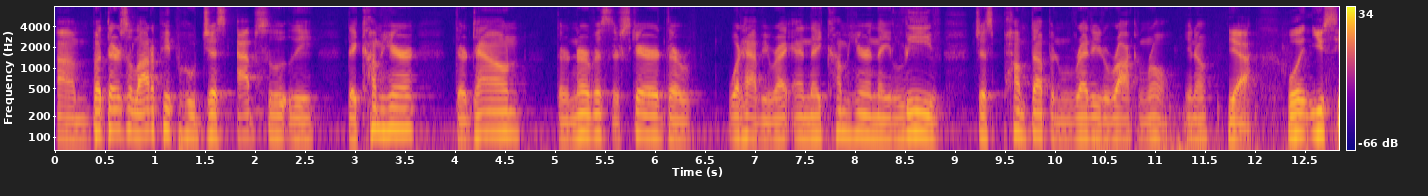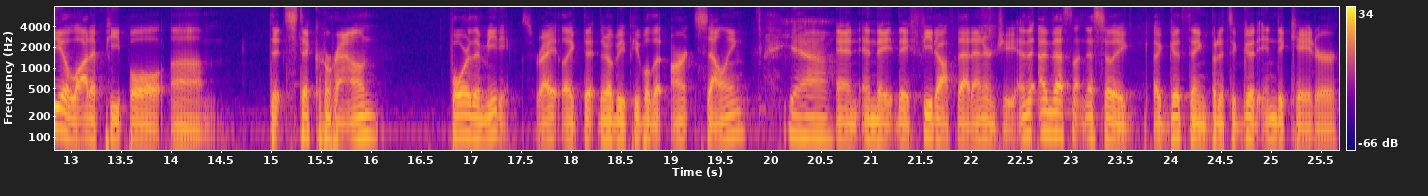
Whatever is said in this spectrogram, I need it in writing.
Um, but there's a lot of people who just absolutely they come here, they're down, they're nervous, they're scared, they're what have you, right? And they come here and they leave just pumped up and ready to rock and roll, you know? Yeah. Well, you see a lot of people um, that stick around for the meetings, right? Like th- there'll be people that aren't selling, Yeah. and and they they feed off that energy, and and that's not necessarily a good thing, but it's a good indicator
